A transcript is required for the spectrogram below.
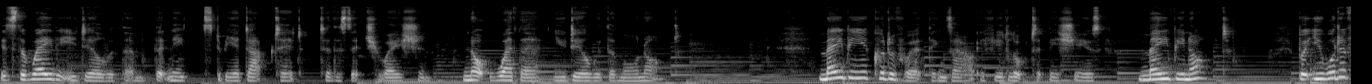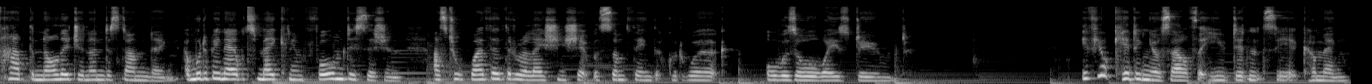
It's the way that you deal with them that needs to be adapted to the situation, not whether you deal with them or not. Maybe you could have worked things out if you'd looked at the issues, maybe not. But you would have had the knowledge and understanding and would have been able to make an informed decision as to whether the relationship was something that could work or was always doomed. If you're kidding yourself that you didn't see it coming,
